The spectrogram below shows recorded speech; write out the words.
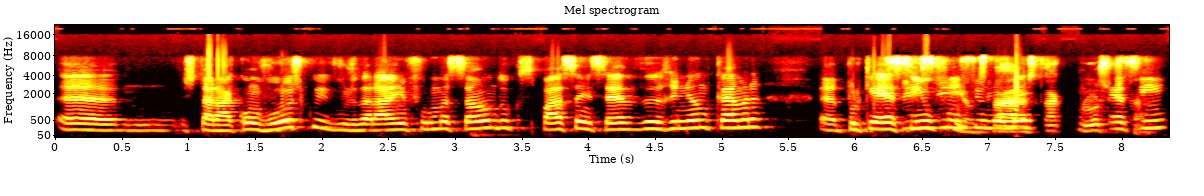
uh, estará convosco e vos dará a informação do que se passa em sede de reunião de Câmara, uh, porque é assim sim, o sim, funcionamento. Está, está connosco, é assim,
